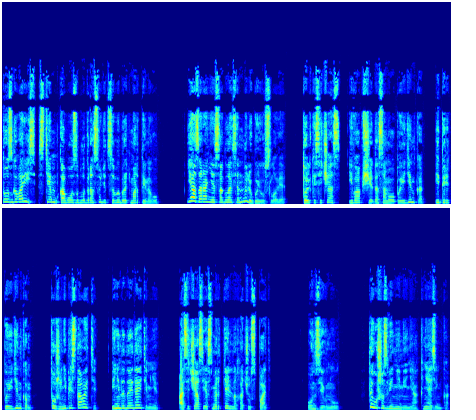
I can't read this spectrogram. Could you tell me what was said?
то сговорись с тем, кого заблагорассудится выбрать Мартынову. Я заранее согласен на любые условия. Только сейчас и вообще до самого поединка и перед поединком тоже не приставайте и не надоедайте мне. А сейчас я смертельно хочу спать. Он зевнул. Ты уж извини меня, князенька,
